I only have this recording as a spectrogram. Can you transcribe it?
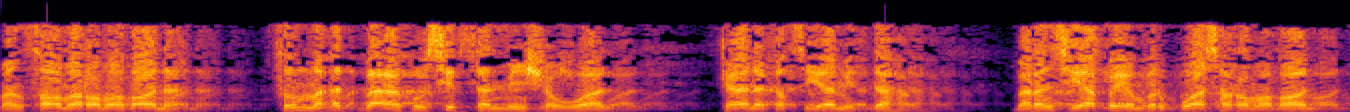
"Man shama Ramadana, thumma atba'ahu sittan min Syawal, kana ka siyamid dahr." Barang siapa yang berpuasa Ramadan,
